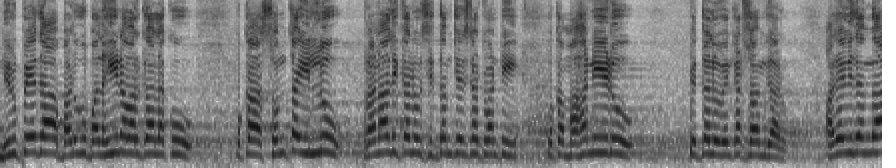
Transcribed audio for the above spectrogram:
నిరుపేద బడుగు బలహీన వర్గాలకు ఒక సొంత ఇల్లు ప్రణాళికను సిద్ధం చేసినటువంటి ఒక మహనీయుడు పెద్దలు వెంకటస్వామి గారు. అదేవిధంగా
